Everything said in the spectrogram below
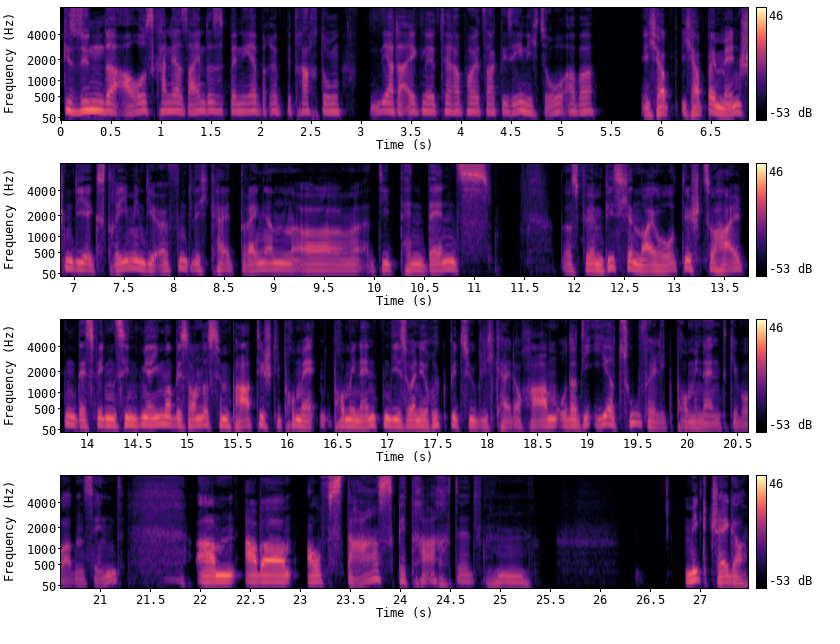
gesünder aus? Kann ja sein, dass es bei näherer Betrachtung, ja, der eigene Therapeut sagt, ist eh nicht so, aber ich habe ich hab bei Menschen, die extrem in die Öffentlichkeit drängen, äh, die Tendenz, das für ein bisschen neurotisch zu halten. Deswegen sind mir immer besonders sympathisch die Prominenten, die so eine Rückbezüglichkeit auch haben oder die eher zufällig prominent geworden sind. Ähm, aber auf Stars betrachtet, hm, Mick Jagger.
